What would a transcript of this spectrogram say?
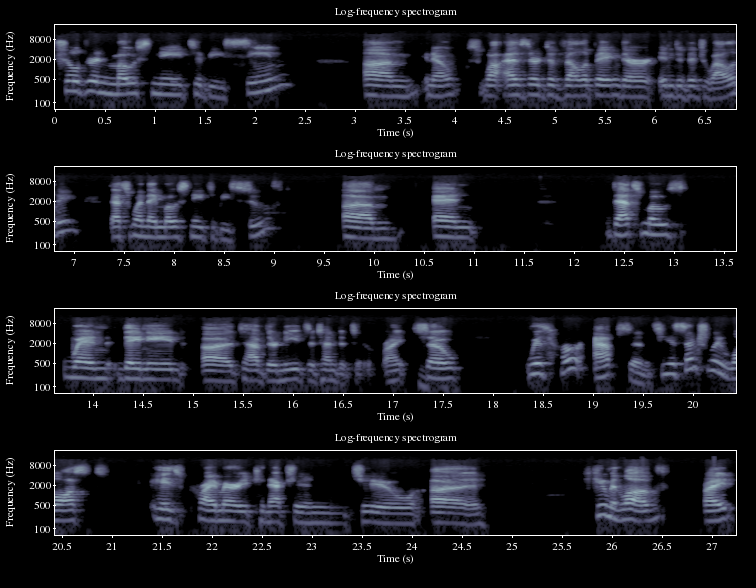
children most need to be seen, um, you know, while as they're developing their individuality. That's when they most need to be soothed. Um, and that's most when they need uh, to have their needs attended to, right? Mm-hmm. So, with her absence, he essentially lost his primary connection to uh, human love, right?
